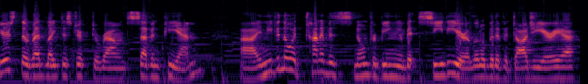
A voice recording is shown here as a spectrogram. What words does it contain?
Here's the red light district around 7 p.m. Uh, and even though it kind of is known for being a bit seedy or a little bit of a dodgy area,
